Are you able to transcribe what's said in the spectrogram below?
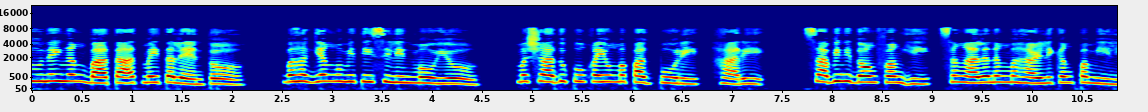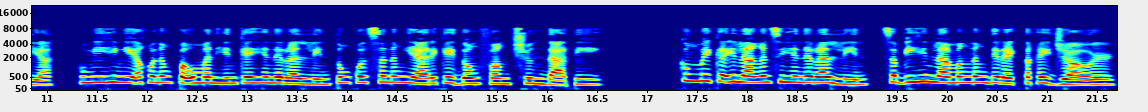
Tunay ngang bata at may talento. Bahagyang ngumiti si Lin Moyo. Masyado po kayong mapagpuri, hari. Sabi ni Dongfang Yi, sa ngalan ng maharlikang pamilya, humihingi ako ng paumanhin kay General Lin tungkol sa nangyari kay Dongfang Chun dati. Kung may kailangan si General Lin, sabihin lamang ng direkta kay Jower.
